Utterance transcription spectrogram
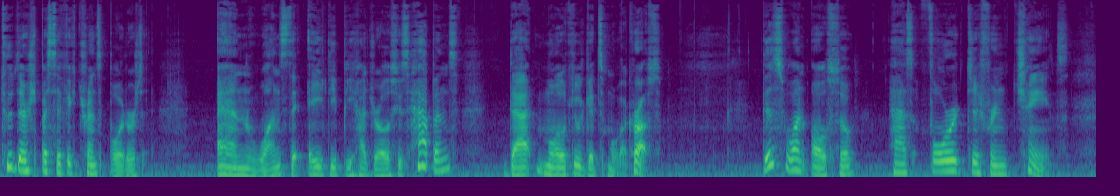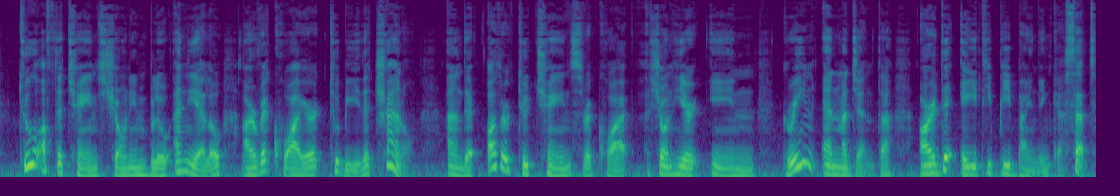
to their specific transporters. And once the ATP hydrolysis happens, that molecule gets moved across. This one also has four different chains. Two of the chains shown in blue and yellow are required to be the channel, and the other two chains require, shown here in green and magenta are the ATP binding cassette.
